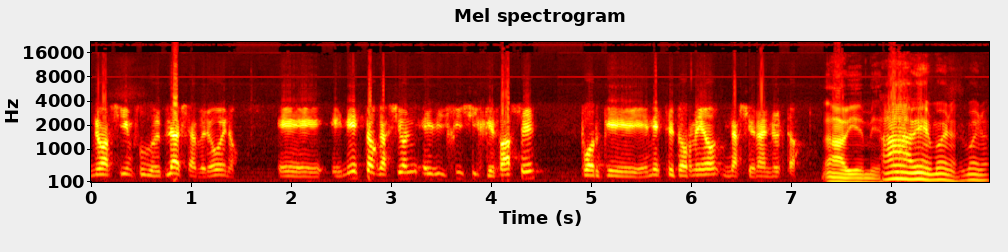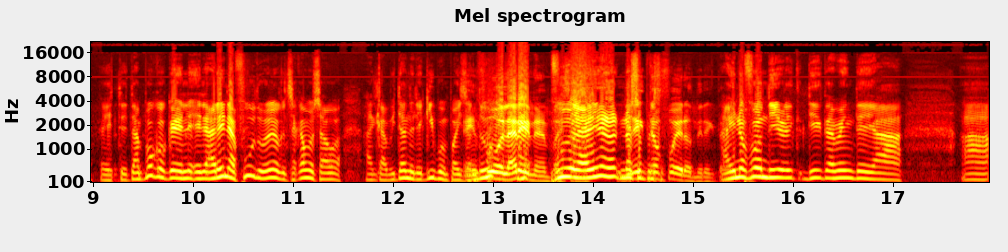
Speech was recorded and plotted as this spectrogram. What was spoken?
no así en fútbol playa, pero bueno, eh, en esta ocasión es difícil que pase porque en este torneo Nacional no está. Ah, bien, bien. Ah, bien, bueno, bueno. Este, tampoco que en, en la arena fútbol, lo que sacamos a- al capitán del equipo en En Paysandú. fútbol arena. en Fútbol arena no, no se Directo presen- fueron directamente. Ahí no fueron direct- directamente a, a-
